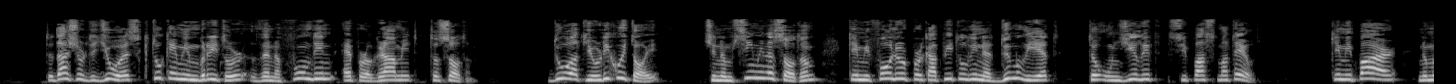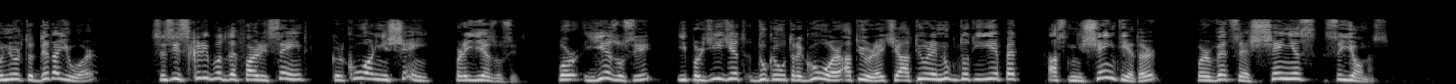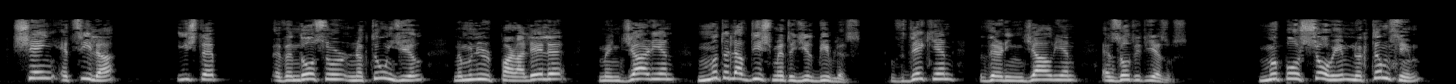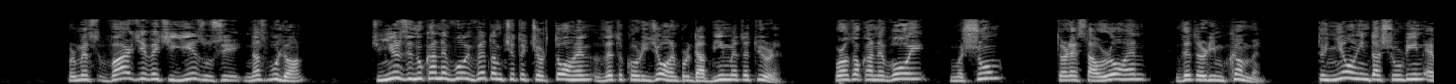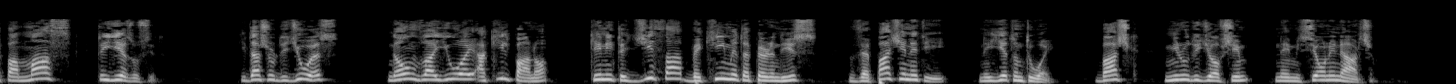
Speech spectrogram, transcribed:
Të dashur dëgjues, këtu kemi mbrritur dhe në fundin e programit të sotëm. Dua t'ju rikujtoj që në mësimin e sotëm kemi folur për kapitullin e dymbëdhjetë të Ungjillit sipas Mateut. Kemi parë në mënyrë të detajuar se si skribët dhe farisenjtë kërkuan një shenjë prej Jezusit, por Jezusi i përgjigjet duke u treguar atyre që atyre nuk do t'i jepet asnjë shenjë tjetër përveçse shenjës së Jonës. Shenjë e cila ishte e vendosur në këtë ungjill në mënyrë paralele me ngjarjen më të lavdishme të gjithë Biblës, vdekjen dhe ringjalljen e Zotit Jezus. Më po shohim në këtë mësim, përmes vargjeve që Jezusi na zbulon, që njerëzit nuk kanë nevojë vetëm që të qortohen dhe të korrigjohen për gabimet e tyre, por ato kanë nevojë më shumë të restaurohen dhe të rimkëmben, të njohin dashurinë e pamasë të Jezusit. I dashur dëgjues, nga unë vëllai juaj Akil Pano, keni të gjitha bekimet e Perëndisë dhe paqen e tij në jetën tuaj. Bashkë, mirudëgjofshim në emisionin e ardhshëm.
